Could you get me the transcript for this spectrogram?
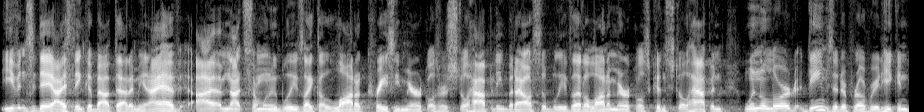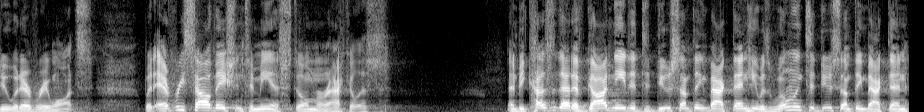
Even today, I think about that. I mean, I have, I'm not someone who believes like a lot of crazy miracles are still happening, but I also believe that a lot of miracles can still happen. When the Lord deems it appropriate, He can do whatever He wants. But every salvation to me is still miraculous. And because of that, if God needed to do something back then, he was willing to do something back then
